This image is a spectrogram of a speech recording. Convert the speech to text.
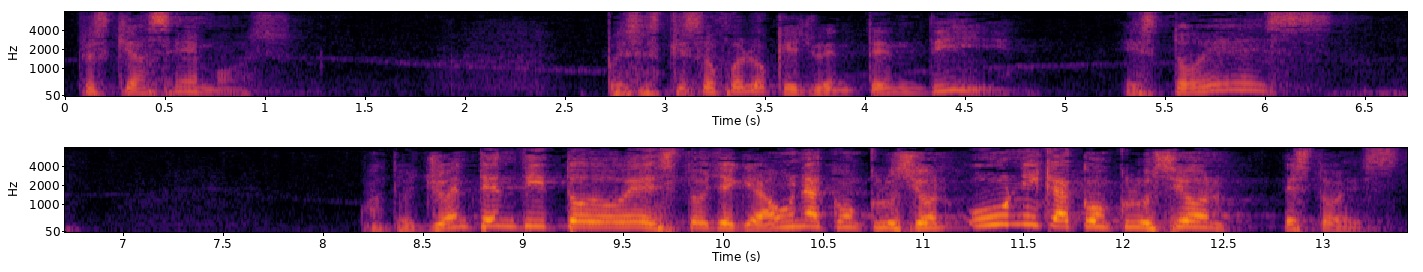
Entonces, ¿qué hacemos? Pues es que eso fue lo que yo entendí. Esto es. Cuando yo entendí todo esto, llegué a una conclusión, única conclusión, esto es.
